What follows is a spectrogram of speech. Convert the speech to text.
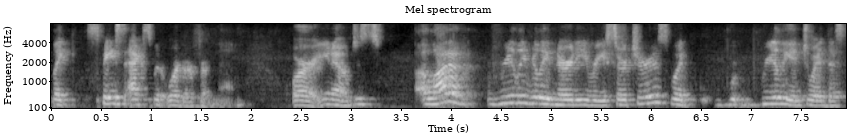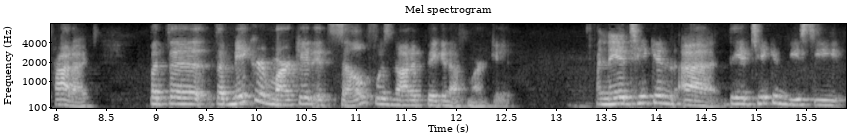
like SpaceX would order from them, or you know just a lot of really really nerdy researchers would really enjoyed this product but the the maker market itself was not a big enough market and they had taken uh, they had taken vc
